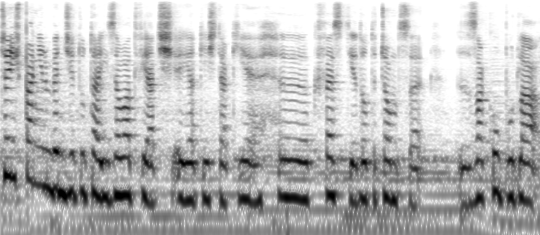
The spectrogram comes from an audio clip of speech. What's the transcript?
Część panien będzie tutaj załatwiać jakieś takie y, kwestie dotyczące zakupu dla,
